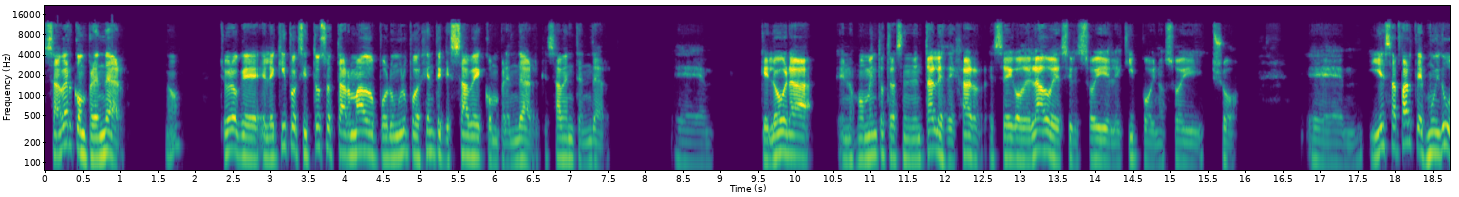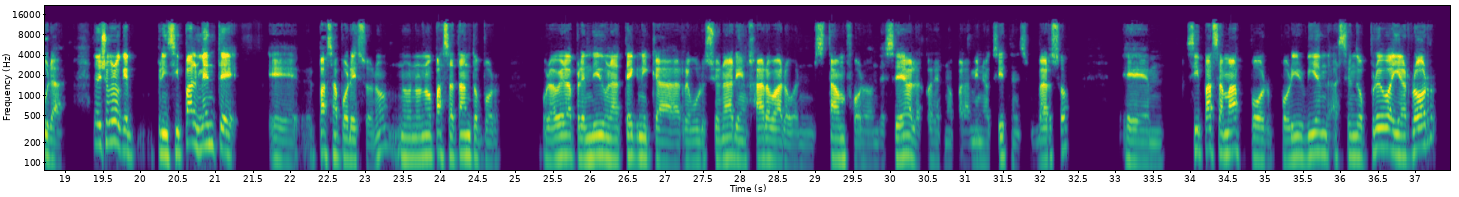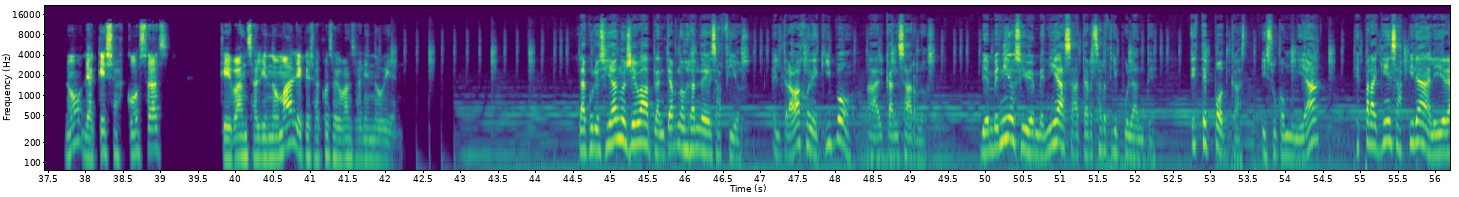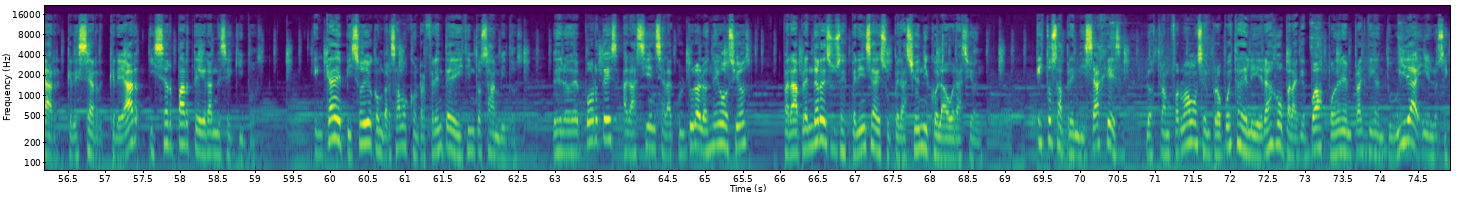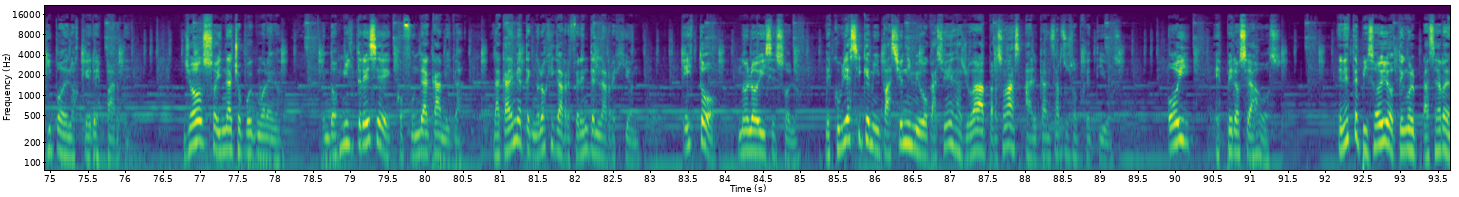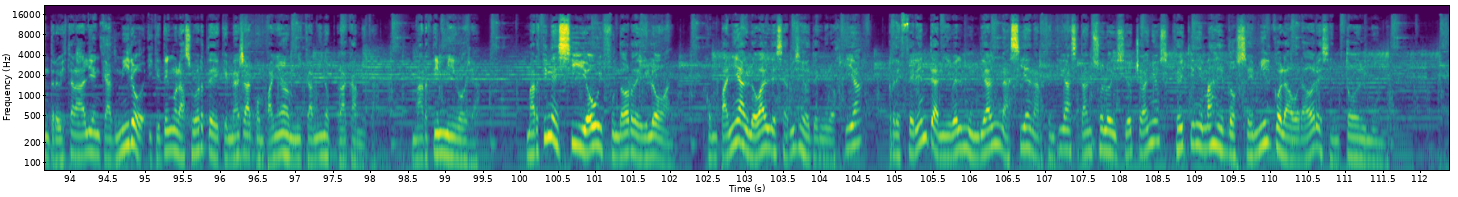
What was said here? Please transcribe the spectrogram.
saber comprender, ¿no? Yo creo que el equipo exitoso está armado por un grupo de gente que sabe comprender, que sabe entender, eh, que logra en los momentos trascendentales dejar ese ego de lado y decir soy el equipo y no soy yo. Eh, y esa parte es muy dura. Yo creo que principalmente eh, pasa por eso, ¿no? No, no, no pasa tanto por, por haber aprendido una técnica revolucionaria en Harvard o en Stanford o donde sea, las cuales no, para mí no existen, es un verso. Eh, sí pasa más por, por ir bien haciendo prueba y error, ¿no? De aquellas cosas que van saliendo mal y aquellas cosas que van saliendo bien. La curiosidad nos lleva a plantearnos grandes desafíos, el trabajo en equipo a alcanzarlos. Bienvenidos y bienvenidas a Tercer Tripulante. Este podcast y su comunidad es para quienes aspiran a liderar, crecer, crear y ser parte de grandes equipos. En cada episodio conversamos con referentes de distintos ámbitos, desde los deportes a la ciencia, la cultura, a los negocios, para aprender de sus experiencias de superación y colaboración. Estos aprendizajes los transformamos en propuestas de liderazgo para que puedas poner en práctica en tu vida y en los equipos de los que eres parte. Yo soy Nacho Puig Moreno. En 2013 cofundé Acámica, la academia tecnológica referente en la región. Esto no lo hice solo. Descubrí así que mi pasión y mi vocación es ayudar a personas a alcanzar sus objetivos. Hoy espero seas vos. En este episodio tengo el placer de entrevistar a alguien que admiro y que tengo la suerte de que me haya acompañado en mi camino por Acámica. Martín Migoya. Martín es CEO y fundador de Globan, compañía global de servicios de tecnología referente a nivel mundial nacida en Argentina hace tan solo 18 años que hoy tiene más de 12.000 colaboradores en todo el mundo.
